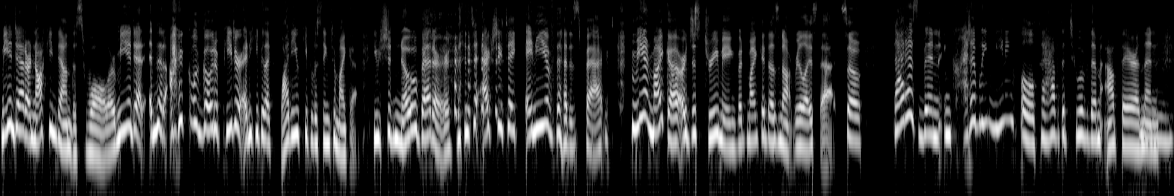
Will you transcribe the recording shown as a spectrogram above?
me and dad are knocking down this wall, or me and dad. And then I will go to Peter and he'd be like, Why do you keep listening to Micah? You should know better than to actually take any of that as fact. Me and Micah are just dreaming, but Micah does not realize that. So that has been incredibly meaningful to have the two of them out there. And then mm.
